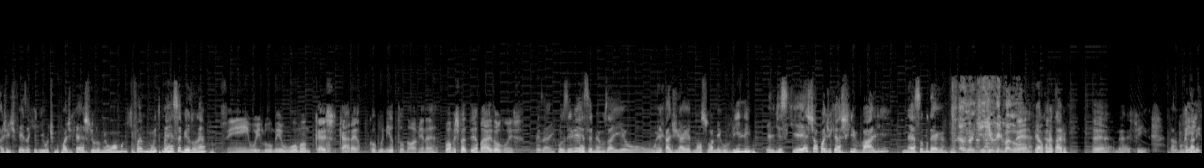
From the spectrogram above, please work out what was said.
a gente fez aquele último podcast de Illume Woman que foi muito bem recebido, né? Sim, o Illume Woman Cast. Cara, ficou bonito o nome, né? Vamos fazer mais alguns. Pois é, inclusive recebemos aí um recadinho aí do nosso amigo Vili. Ele disse que este é o podcast que vale nessa bodega. Eu não entendi o que ele falou. É? Belo comentário. É, né? Enfim. Billy...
